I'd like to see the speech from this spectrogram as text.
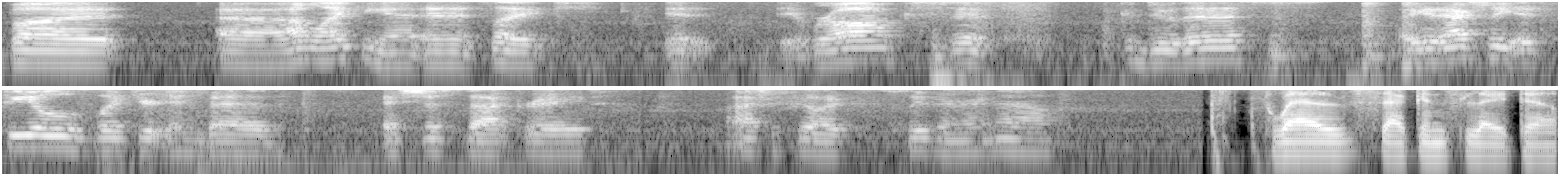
But uh, I'm liking it, and it's like it it rocks. It can do this. Like it actually it feels like you're in bed. It's just that great. I actually feel like sleeping right now. 12 seconds later.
